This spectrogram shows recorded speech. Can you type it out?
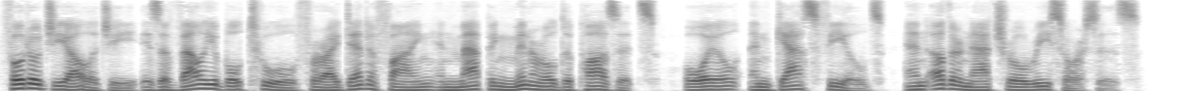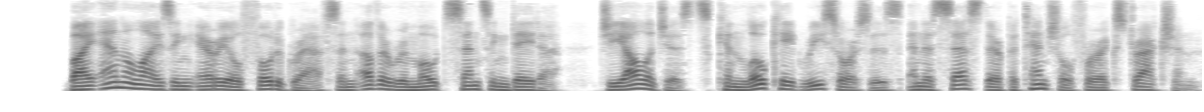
photogeology is a valuable tool for identifying and mapping mineral deposits, oil and gas fields, and other natural resources. By analyzing aerial photographs and other remote sensing data, geologists can locate resources and assess their potential for extraction.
